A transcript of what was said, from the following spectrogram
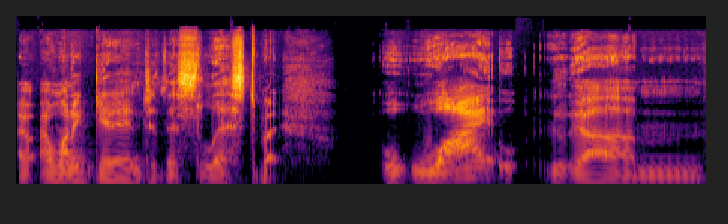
I, I want to get into this list, but why um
